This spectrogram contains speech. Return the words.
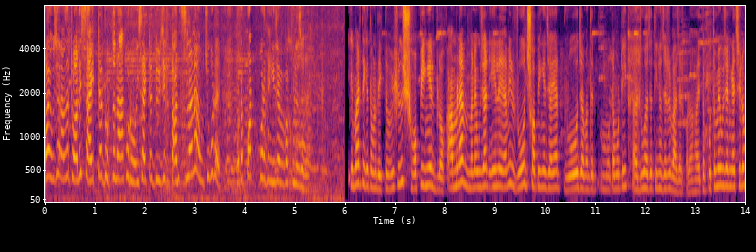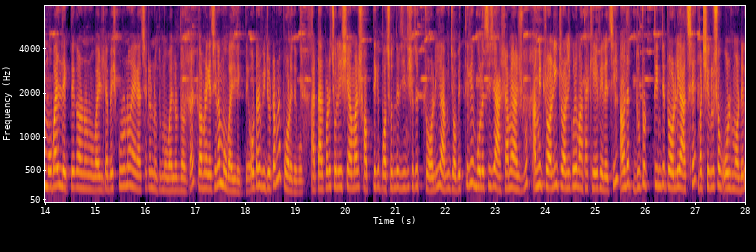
ওই বুঝলেন আমাদের ট্রলি সাইডটা ধরতে না করো ওই সাইডটা তুই যেটা টানছিল না উঁচু করে ওটা পট করে ভেঙে যাবে বা খুলে যাবে। এবার থেকে তোমরা দেখতে পাবে শুধু শপিং এর ব্লগ আমরা মানে উজান এলে আমি রোজ শপিং এ যাই আর রোজ আমাদের মোটামুটি দু হাজার তিন হাজারের বাজার করা হয়। তো প্রথমে উজান গেছিল মোবাইল দেখতে, কারণ ওর মোবাইলটা বেশ পুরনো হয়ে গেছে, একটা নতুন মোবাইল ওর দরকার। তো আমরা গেছিলাম মোবাইল দেখতে। ওটার ভিডিওটা আমরা পরে দেবো। আর তারপরে চলে এসে আমার সব থেকে পছন্দের জিনিস হচ্ছে ট্রলি আমি জবের থেকে বলেছি যে আসামে আসব। আমি ট্রলি ট্রলি করে মাথা খেয়ে ফেলেছি। আমাদের দুটো, তিনটে ট্রলি আছে বাট সেগুলো সব ওল্ড মডেল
